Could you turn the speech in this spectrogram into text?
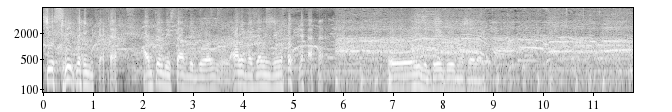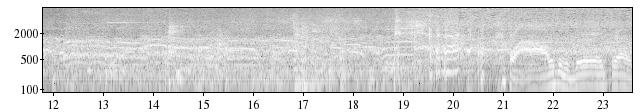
she was sleeping until they stopped the goal. All of a sudden she woke up. Oh, he's a big dude, mashallah. wow, this is a big crowd.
